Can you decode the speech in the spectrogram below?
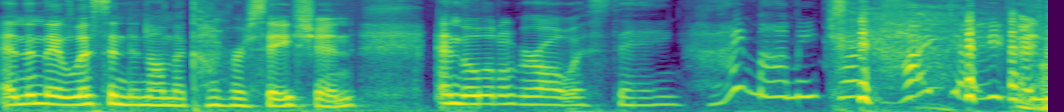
And then they listened in on the conversation, and the little girl was saying, "Hi, mommy truck. Hi, daddy." And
